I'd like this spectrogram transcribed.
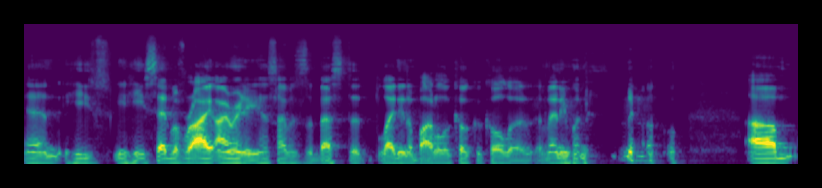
And he's, he said with wry irony, yes, I was the best at lighting a bottle of Coca-Cola of anyone. know. Um,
